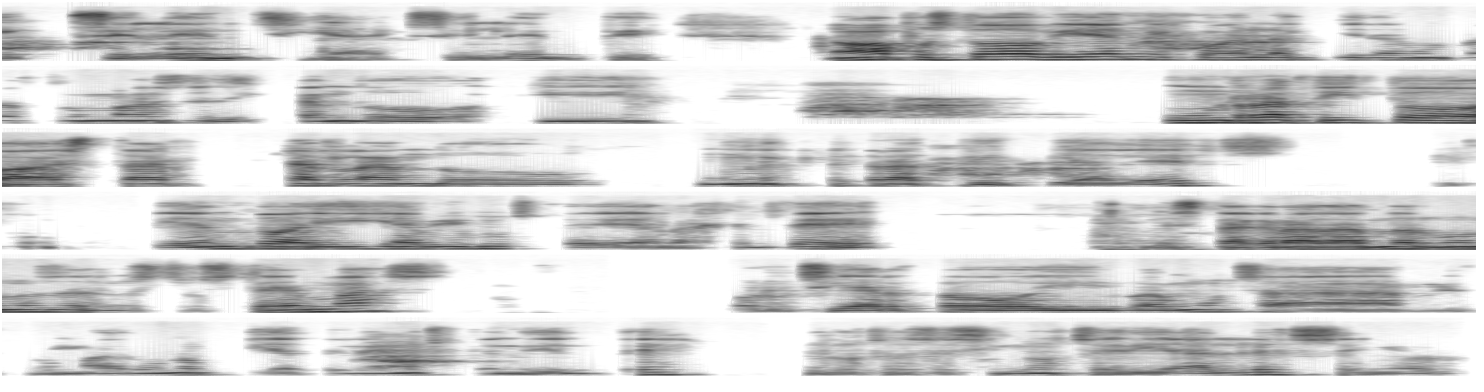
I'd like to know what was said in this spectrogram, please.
excelencia, excelente. No, pues todo bien, mi Joel, aquí era un rato más dedicando aquí un ratito a estar charlando una que otra tripiadez y compartiendo. Ahí ya vimos que a la gente le está agradando algunos de nuestros temas. Por cierto, hoy vamos a retomar uno que ya teníamos pendiente de los asesinos seriales, señor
